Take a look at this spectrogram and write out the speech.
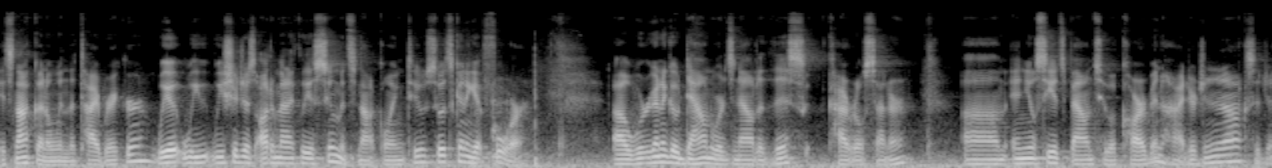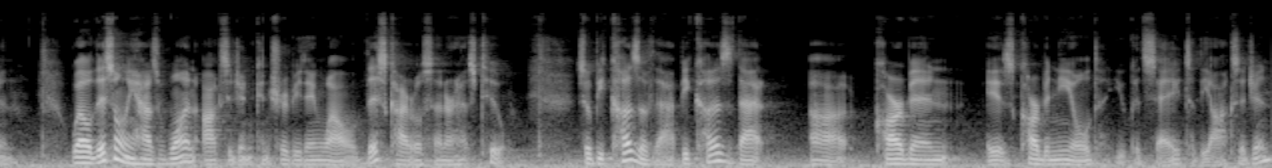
it's not going to win the tiebreaker. We, we, we should just automatically assume it's not going to, so it's going to get four. Uh, we're going to go downwards now to this chiral center, um, and you'll see it's bound to a carbon, hydrogen, and oxygen. Well, this only has one oxygen contributing, while this chiral center has two. So because of that, because that uh, carbon is carbonyled, you could say, to the oxygen,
